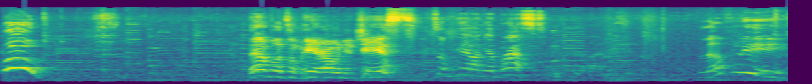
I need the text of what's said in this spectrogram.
Woo! That put some hair on your chest. Some hair on your breast. Lovely.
